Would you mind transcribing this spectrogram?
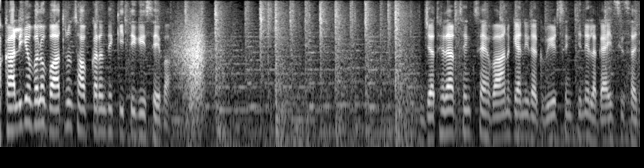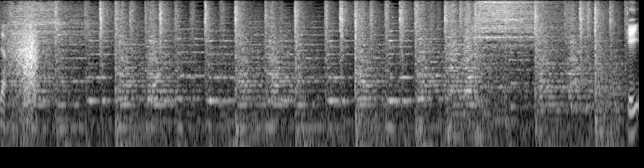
ਅਕਾਲੀਆਂ ਵੱਲੋਂ ਬਾਥਰੂਮ ਸਾਫ਼ ਕਰਨ ਦੀ ਕੀਤੀ ਗਈ ਸੇਵਾ। ਜਥੇਦਾਰ ਸਿੰਘ ਸਹਿਬਾਨ ਗਿਆਨੀ ਰਗਵੀਰ ਸਿੰਘ ਜੀ ਨੇ ਲਗਾਈ ਸੀ ਸਜ਼ਾ। ਕਈ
